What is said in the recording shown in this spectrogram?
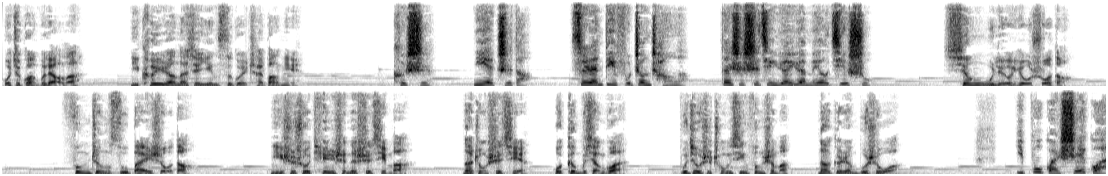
我就管不了了，你可以让那些阴司鬼差帮你。可是你也知道，虽然地府正常了，但是事情远远没有结束。”香无柳又说道。风正苏摆手道。你是说天神的事情吧？那种事情我更不想管，不就是重新封什么？那个人不是我，你不管谁管？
